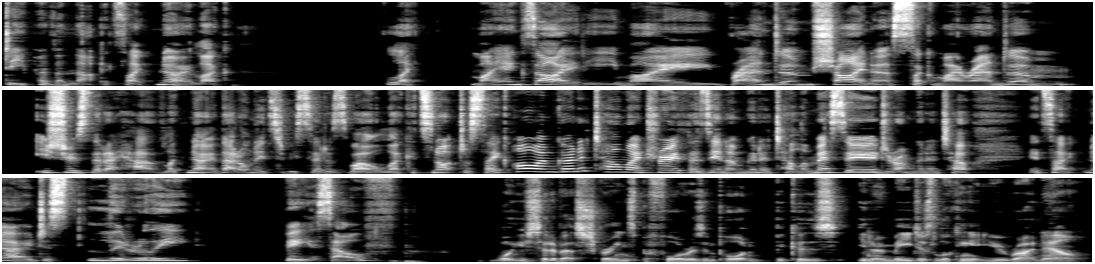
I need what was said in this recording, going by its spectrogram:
deeper than that. It's like, no, like, like my anxiety, my random shyness, like my random issues that I have. Like, no, that all needs to be said as well. Like, it's not just like, oh, I'm going to tell my truth, as in I'm going to tell a message or I'm going to tell. It's like, no, just literally be yourself. what you said about screens before is important because you know me just looking at you right now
